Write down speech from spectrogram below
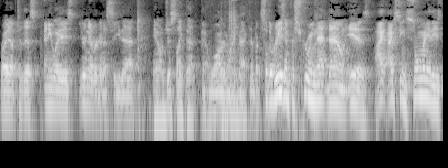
right up to this. Anyways, you're never gonna see that, you know, just like that, that water line back there. But so the reason for screwing that down is, I, I've seen so many of these,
